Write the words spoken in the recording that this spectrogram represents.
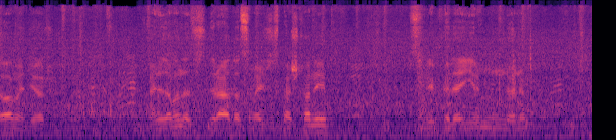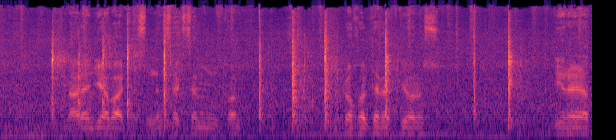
devam ediyor. Aynı zamanda Ziraat Odası Meclis Başkanıyım. Silifke'de 20 bin dönüm. Narenciye Bahçesi'nde 80 bin ton. Rokolte bekliyoruz. İhracat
